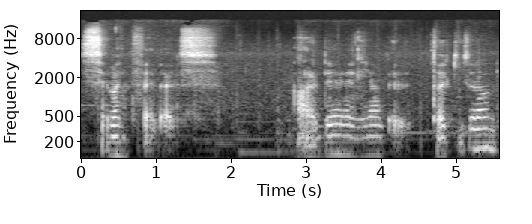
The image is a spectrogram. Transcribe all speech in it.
Seven feathers. Are there any other turkeys around?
